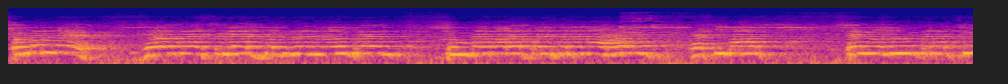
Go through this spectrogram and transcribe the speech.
সমন্বয়ে যেভাবে সিলেট জাতিগঞ্জ রোডে সুন্দরভাবে পরিচালনা হয় এসি বাস, সেই অনুরোধ জানাচ্ছি।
